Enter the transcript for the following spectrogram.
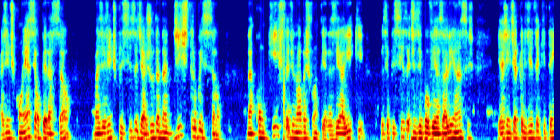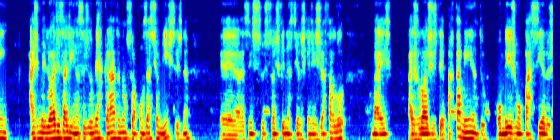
A gente conhece a operação, mas a gente precisa de ajuda na distribuição, na conquista de novas fronteiras. É aí que você precisa desenvolver as alianças, e a gente acredita que tem as melhores alianças do mercado, não só com os acionistas, né? É, as instituições financeiras que a gente já falou, mas as lojas de departamento, ou mesmo parceiros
